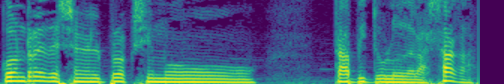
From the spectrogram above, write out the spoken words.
con redes en el próximo capítulo de la saga.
